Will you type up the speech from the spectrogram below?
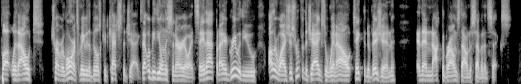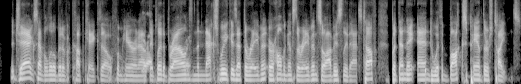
but without Trevor Lawrence, maybe the Bills could catch the Jags. That would be the only scenario I'd say that. But I agree with you. Otherwise, just root for the Jags to win out, take the division, and then knock the Browns down to seven and six. The Jags have a little bit of a cupcake though from here on out. Yeah. They play the Browns, right. and the next week is at the Raven or home against the Ravens. So obviously that's tough. But then they end with Bucs, Panthers, Titans.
